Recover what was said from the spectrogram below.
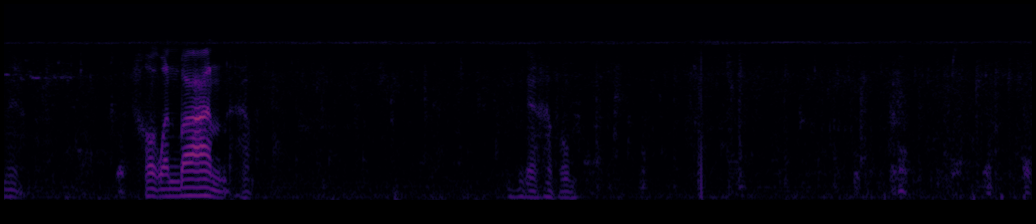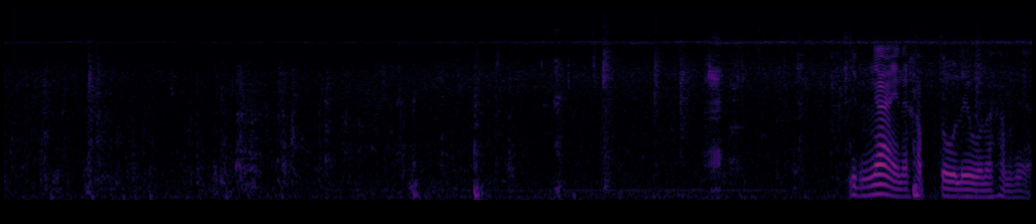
เนี่ยคอกบ้านๆนะครับเนี่ยครับผม กินง่ายนะครับ โตเร็วนะครับเนี่ย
